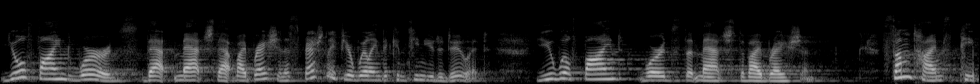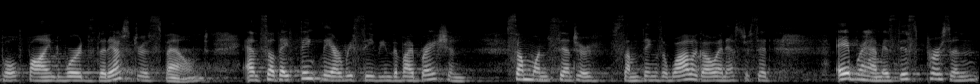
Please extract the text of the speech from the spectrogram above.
you'll find words that match that vibration especially if you're willing to continue to do it. You will find words that match the vibration. Sometimes people find words that Esther has found and so they think they are receiving the vibration. Someone sent her some things a while ago and Esther said Abraham, is this person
